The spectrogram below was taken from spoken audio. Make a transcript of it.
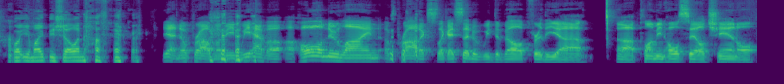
what you might be showing down there? Yeah, no problem. I mean, we have a, a whole new line of products. Like I said, we developed for the uh, uh, plumbing wholesale channel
